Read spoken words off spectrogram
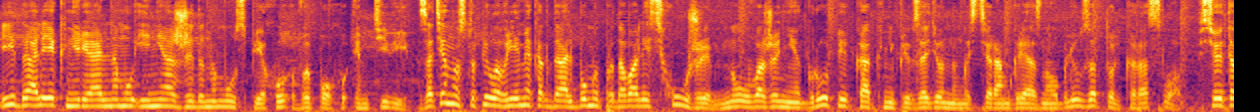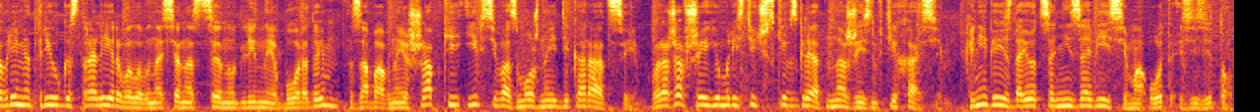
и далее к нереальному и неожиданному успеху в эпоху MTV. Затем наступило время, когда альбомы продавались хуже, но уважение группе, как непревзойденным мастерам грязь грязного блюза только росло. Все это время трио гастролировало, вынося на сцену длинные бороды, забавные шапки и всевозможные декорации, выражавшие юмористический взгляд на жизнь в Техасе. Книга издается независимо от ZZ Top.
